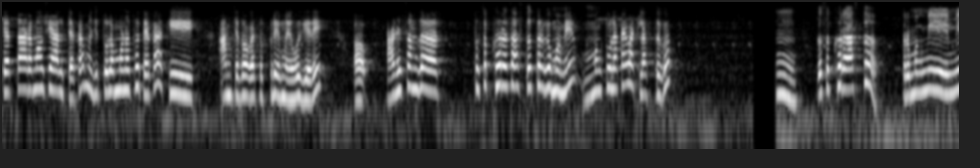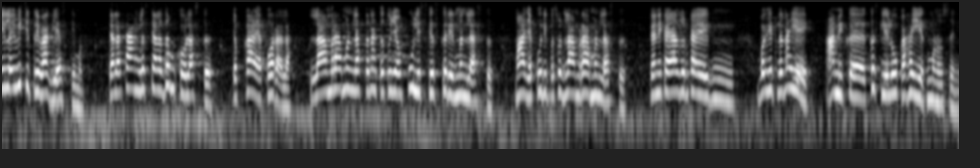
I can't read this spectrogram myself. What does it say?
त्या तारा मावशी आलत्या का? म्हणजे तुला म्हणत होत्या का की आमच्या दोघाचं प्रेम आहे वगैरे? आणि समजा तसं खरंच असतं तर ग मम्मी मग तुला काय वाटलं असतं ग? तसं खरं असतं. तर मग मी मी लय विचित्री वागली असते मग. त्याला चांगलंच त्याला धमकवलं असतं. त्या काळ्या पोराला. लांब राहा म्हणलं असतं नाही तर तुझ्या पोलीस केस करीन म्हणलं असतं. माझ्या पुरीपासून लांब राहा म्हणलं असतं. त्याने काय अजून काय बघितलं नाही आहे आम्ही क कसले लोक आहेत म्हणून सनी.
